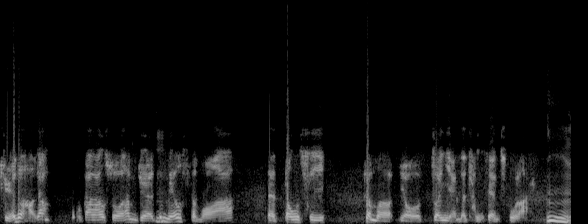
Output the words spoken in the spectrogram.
觉得好像我刚刚说，他们觉得这没有什么啊的东西。这么有尊严的呈现出来。嗯，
